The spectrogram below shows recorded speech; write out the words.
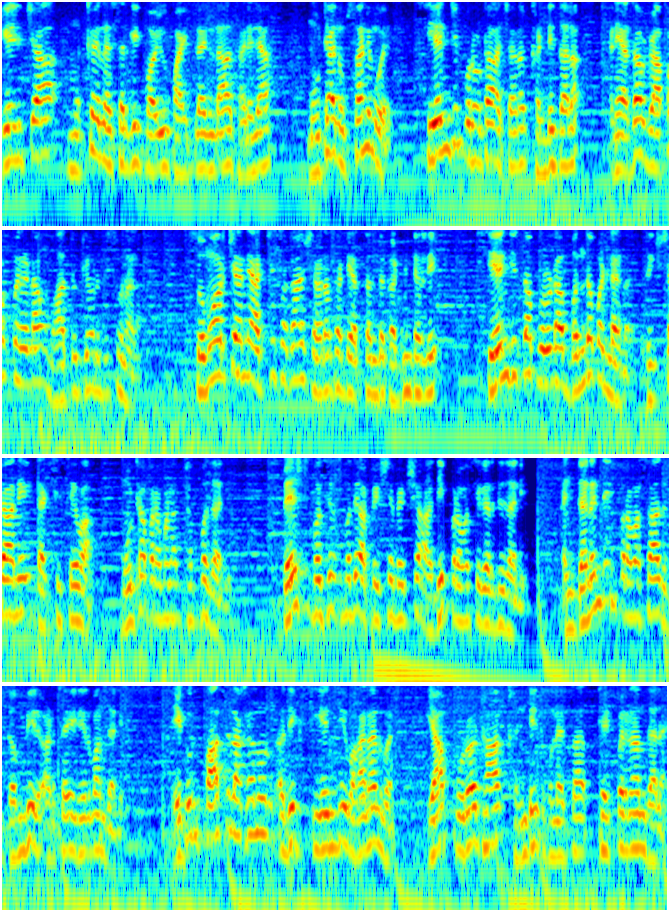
गेलच्या मुख्य नैसर्गिक वायू पाईपलाईनला झालेल्या मोठ्या नुकसानीमुळे सीएनजी पुरवठा अचानक खंडित झाला आणि याचा व्यापक परिणाम वाहतुकीवर दिसून आला. सोमवारची आणि आजची सकाळ शहरासाठी अत्यंत कठीण ठरली. सीएनजीचा पुरवठा बंद पडल्यानं रिक्षा आणि टॅक्सी सेवा मोठ्या प्रमाणात ठप्प झाली. बेस्ट बसेसमध्ये अपेक्षेपेक्षा अधिक प्रवासी गर्दी झाली आणि दैनंदिन प्रवासात गंभीर अडथळे निर्माण झाले. एकूण पाच लाखांहून अधिक सीएनजी वाहनांवर या पुरवठा खंडित होण्याचा थेट परिणाम झालाय.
